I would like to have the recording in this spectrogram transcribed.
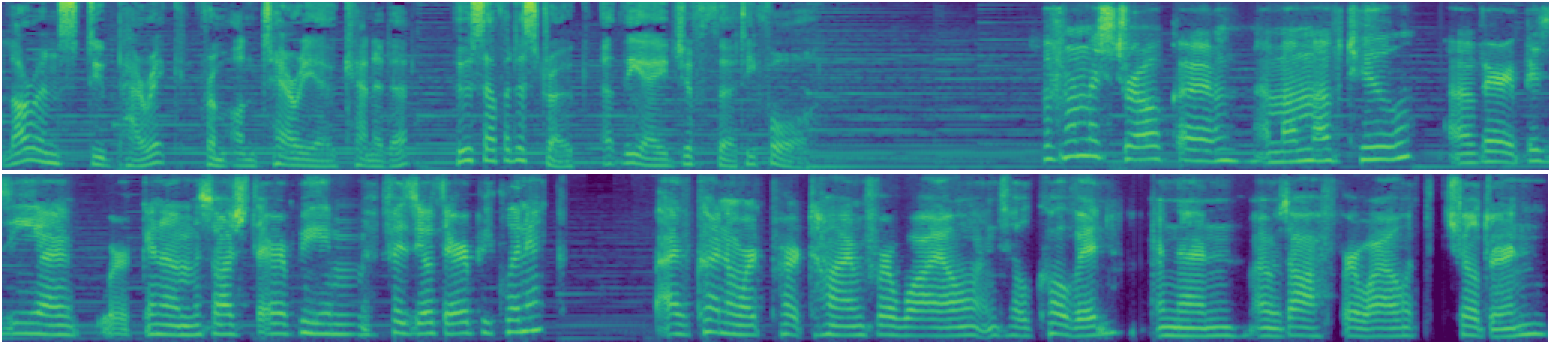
Lauren Duparic from Ontario, Canada, who suffered a stroke at the age of 34. Before my stroke, I'm a mom of two. I'm very busy. I work in a massage therapy, physiotherapy clinic. I've kind of worked part time for a while until COVID, and then I was off for a while with the children,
